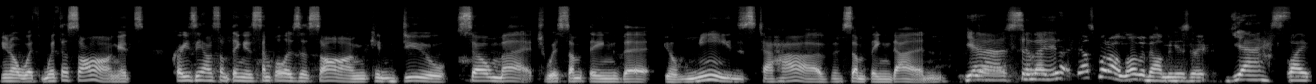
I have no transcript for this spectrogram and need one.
you know with with a song. It's crazy how something as simple as a song can do so much with something that you know needs to have something done Yeah. So like, it- that's what I love about music. yes. Like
